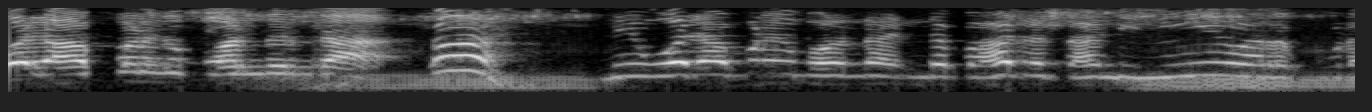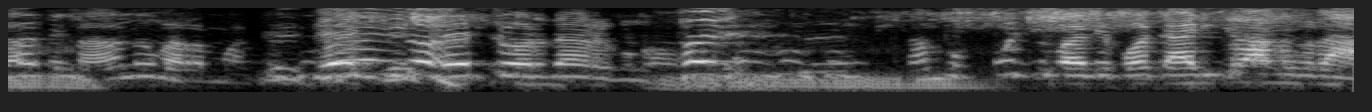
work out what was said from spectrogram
ஒரு அப்பனுக்கு பிறந்திருந்தா நீ ஒரு அப்பனுக்கு பிறந்தா இந்த பாட்டை தாண்டி நீயும் வரக்கூடாது நானும் வர மாட்டேன் பேச்சு பேச்சோட தான் இருக்கணும் நம்ம பூச்சி மாட்டி போட்டு அடிக்கலானுங்கிறா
